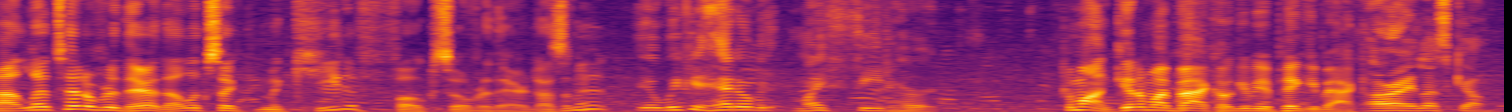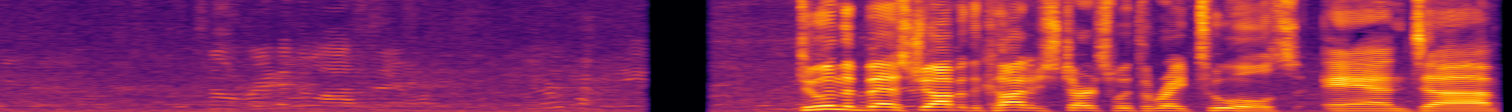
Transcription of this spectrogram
Uh, let's head over there. That looks like the Makita folks over there, doesn't it? Yeah, we could head over. My feet hurt. Come on, get on my back. I'll give you a piggyback. All right, let's go. So right at the last we were coming Doing the best job at the cottage starts with the right tools. And uh,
